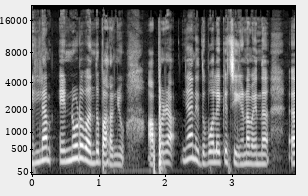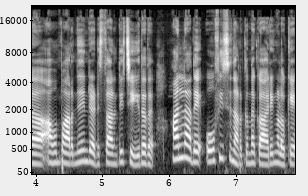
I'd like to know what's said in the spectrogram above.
എല്ലാം എന്നോട് വന്ന് പറഞ്ഞു. അപ്പോഴാണ് ഞാൻ ഇതുപോലെയൊക്കെ ചെയ്യണമെന്ന് അവൻ പറഞ്ഞതിന്റെ അടിസ്ഥാനത്തിൽ ചെയ്തത്. അല്ലാതെ ഓഫീസിൽ നടക്കുന്ന കാര്യങ്ങളൊക്കെ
